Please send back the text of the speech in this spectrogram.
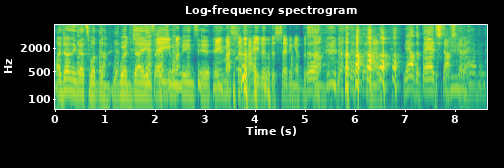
I don't think that's what the word days actually mu- means here. He must have hated the setting of the sun. Um, Now the bad stuff's going to happen.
